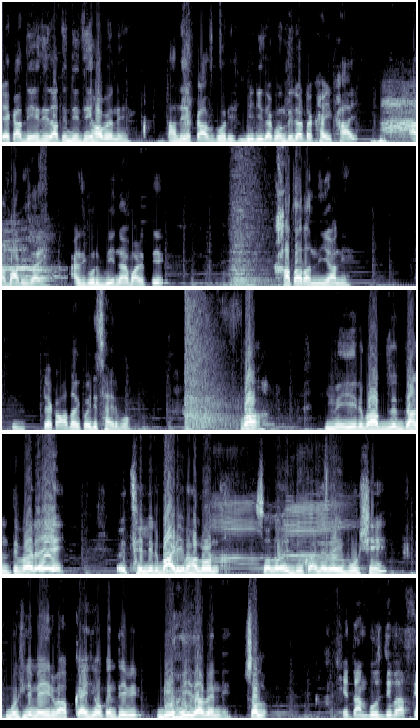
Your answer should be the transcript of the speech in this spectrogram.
টাকা দিয়ে দিয়ে রাতে দিতেই হবে না। তাহলে কাজ করি বিড়ি যখন দিলে একটা খাই খাই আর বাড়ি যাই। আজ করে বি না বাড়িতে খাতাটা নিয়ে আনি। টাকা আদায় করে ছাড়বো। বা মেয়ের বাপ যদি জানতে পারে ওই ছেলের বাড়ি ভালো না। চলো ওই দোকানে এই বসি বসলে মেয়ের বাপকে আসি ওখান থেকে বিয়ে হয়ে যাবে চলো। সে তো আমি বুঝতে পারছি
